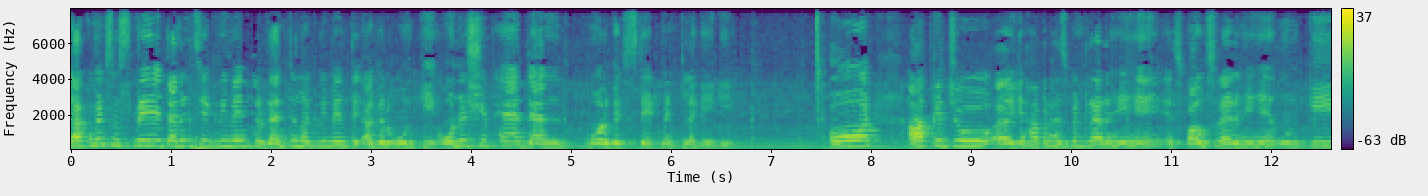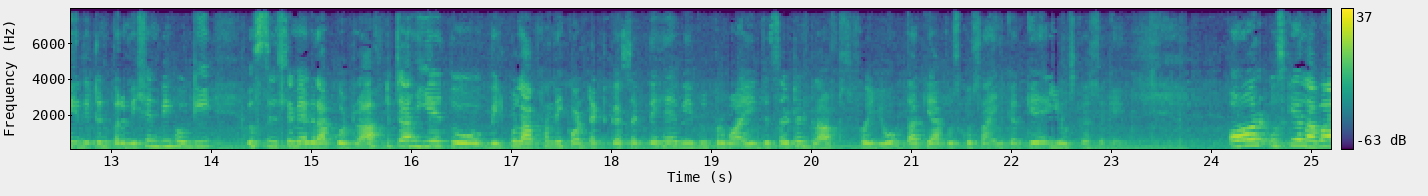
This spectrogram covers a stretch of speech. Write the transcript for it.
डॉक्यूमेंट्स उसमें टेनेंसी एग्रीमेंट रेंटल एग्रीमेंट अगर वो उनकी ओनरशिप है देन मॉर्गेज स्टेटमेंट लगेगी। और आपके जो यहाँ पर हस्बैंड रह रहे हैं स्पाउस रह रहे हैं, उनकी रिटर्न परमिशन भी होगी। उस सिलसिले में अगर आपको ड्राफ्ट चाहिए तो बिल्कुल आप हमें कांटेक्ट कर सकते हैं। We will provide certain draft for you ताकि आप उसको साइन करके यूज़ कर सकें। और उसके अलावा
